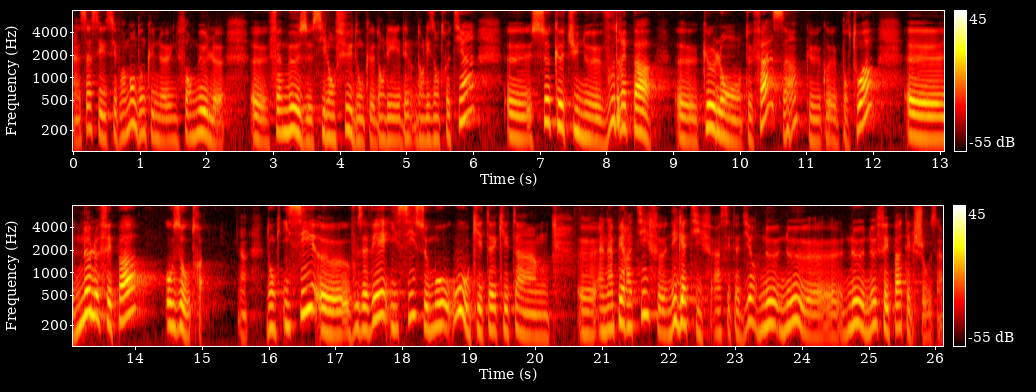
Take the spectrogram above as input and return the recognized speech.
hein, Ça, c'est vraiment une, formule euh, fameuse, s'il en fut, donc, dans, les, dans les entretiens. Euh, ce que tu ne voudrais pas euh, que l'on te fasse, hein, que, pour toi, ne le fais pas aux autres. Hein. Donc ici, vous avez ici ce mot ou qui est, un, un impératif négatif, c'est-à-dire ne, ne, ne, fais pas telle chose.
